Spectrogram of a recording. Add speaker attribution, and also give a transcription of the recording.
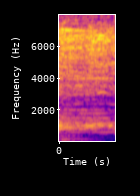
Speaker 1: Oh!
